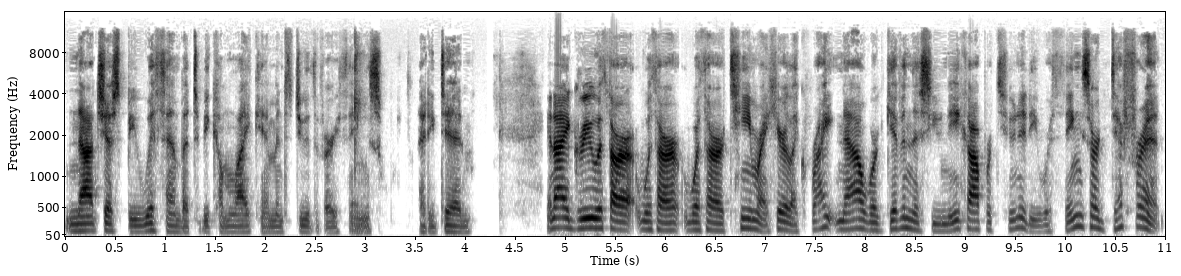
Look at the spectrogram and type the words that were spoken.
not just be with him but to become like him and to do the very things that he did. and I agree with our with our with our team right here. Like right now, we're given this unique opportunity where things are different.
